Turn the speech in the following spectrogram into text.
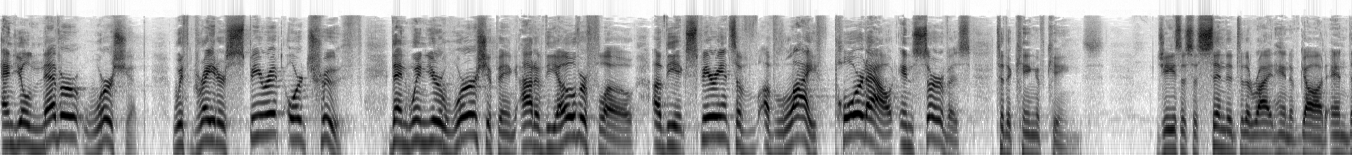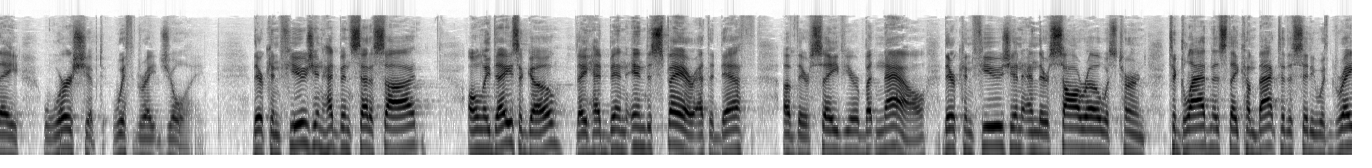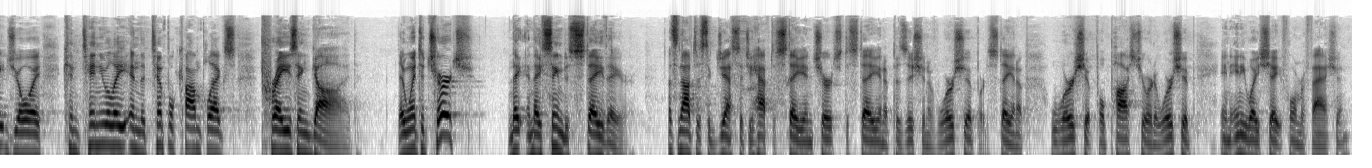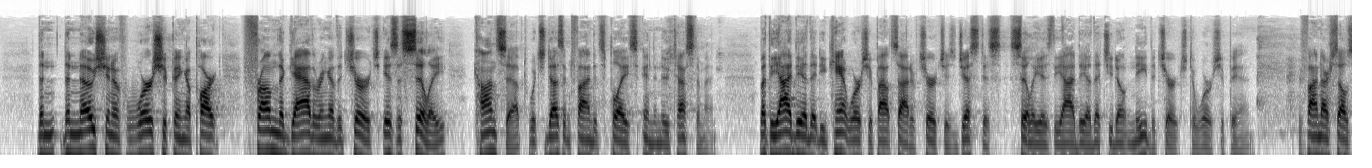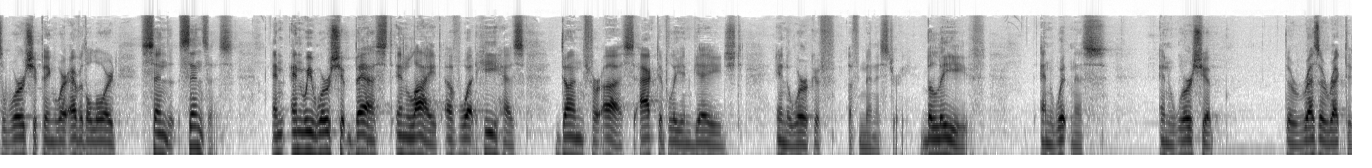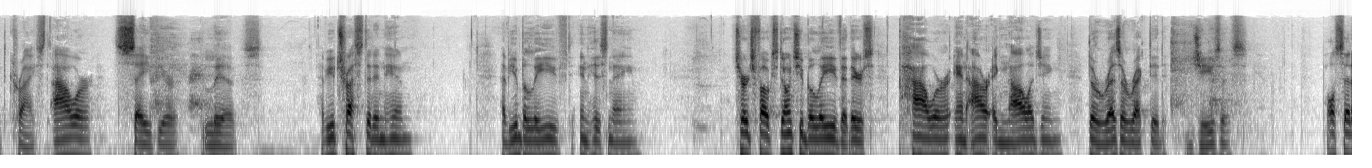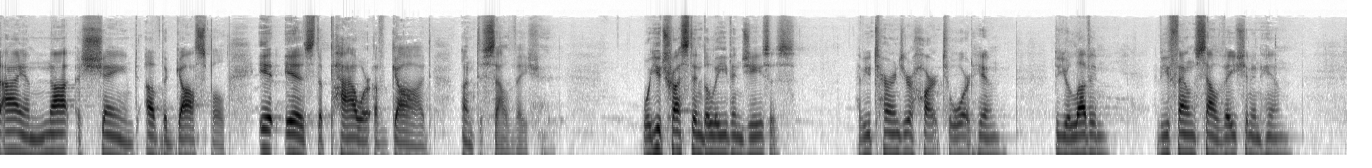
And you'll never worship with greater spirit or truth than when you're worshiping out of the overflow of the experience of, of life poured out in service to the King of Kings. Jesus ascended to the right hand of God, and they worshiped with great joy. Their confusion had been set aside. Only days ago, they had been in despair at the death of their Savior, but now their confusion and their sorrow was turned to gladness. They come back to the city with great joy, continually in the temple complex, praising God. They went to church, and they, and they seemed to stay there. That's not to suggest that you have to stay in church to stay in a position of worship or to stay in a worshipful posture or to worship in any way, shape, form, or fashion. The, the notion of worshiping apart from the gathering of the church is a silly concept which doesn't find its place in the New Testament. But the idea that you can't worship outside of church is just as silly as the idea that you don't need the church to worship in. We find ourselves worshiping wherever the Lord send, sends us. And, and we worship best in light of what He has done for us, actively engaged in the work of, of ministry. Believe and witness and worship the resurrected Christ. Our Savior lives. Have you trusted in Him? Have you believed in His name? Church folks, don't you believe that there's power in our acknowledging the resurrected Jesus? Paul said, I am not ashamed of the gospel. It is the power of God unto salvation. Will you trust and believe in Jesus? Have you turned your heart toward Him? Do you love Him? Have you found salvation in Him?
